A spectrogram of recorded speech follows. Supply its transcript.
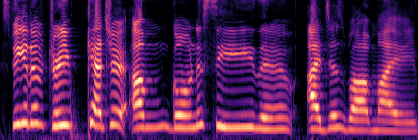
Speaking of Dreamcatcher, I'm going to see them. I just bought my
